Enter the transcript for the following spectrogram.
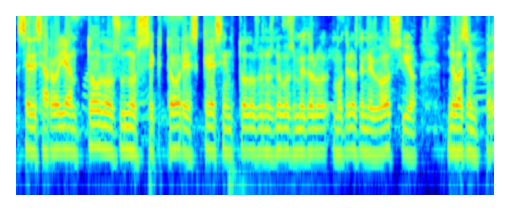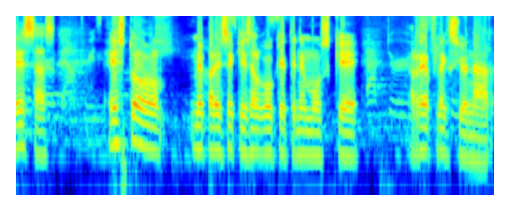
se desarrollan todos unos sectores, crecen todos unos nuevos modelos de negocio, nuevas empresas? Esto me parece que es algo que tenemos que reflexionar.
